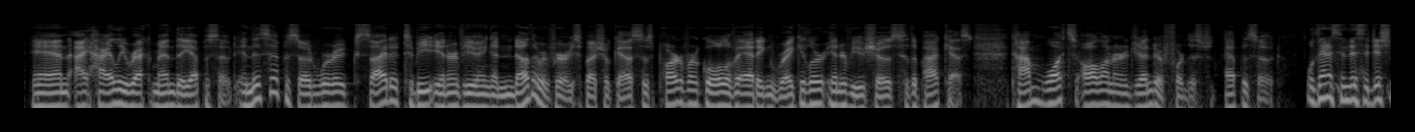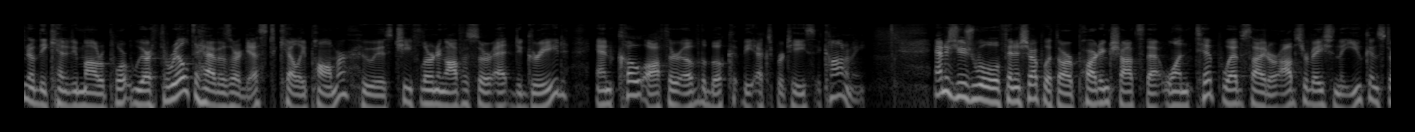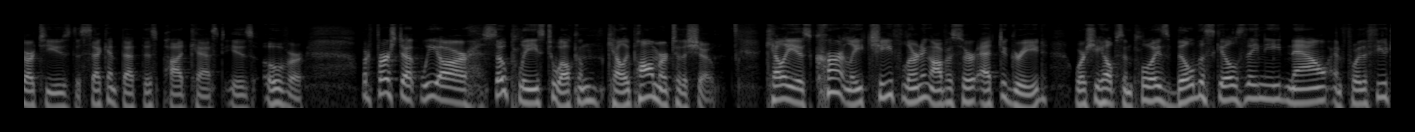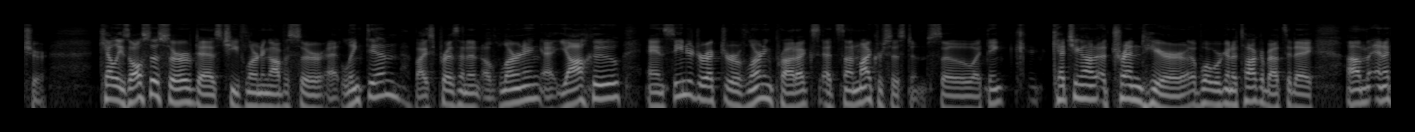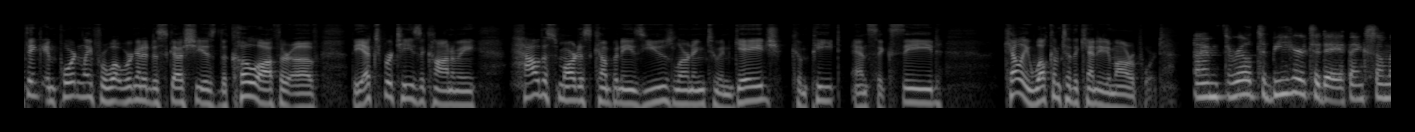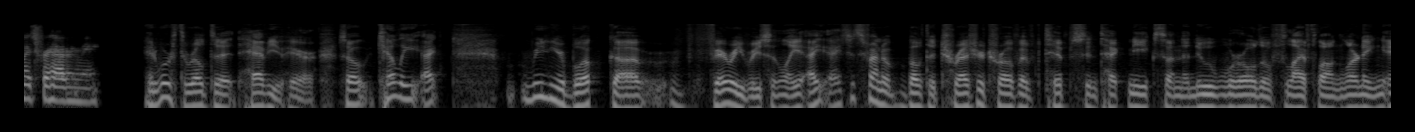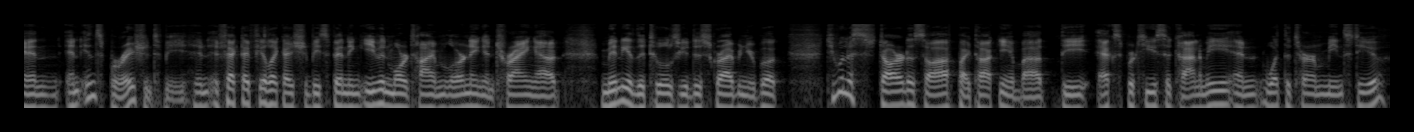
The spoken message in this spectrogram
And I highly recommend the episode. In this episode, we're excited to be interviewing another very special guest as part of our goal of adding regular interview shows to the podcast. Tom, what's all on our agenda for this episode? Well, Dennis, in this edition of the Kennedy Mighell Report, we are thrilled to have as our guest Kelly Palmer, who is Chief Learning Officer at Degreed and co author of the book, The Expertise Economy. And as usual, we'll finish up with our parting shots that one tip, website, or observation that you can start to use the second that this podcast is over. But first up, we are so pleased to welcome Kelly Palmer to the show. Kelly is currently Chief Learning Officer at Degreed, where she helps employees build the skills they need now and for the future. Kelly's also served as Chief Learning Officer at LinkedIn, Vice President of Learning at Yahoo, and Senior Director of Learning Products at Sun Microsystems. So I think catching on a trend here of what we're going to talk about today. Um, and I think importantly for what we're going to discuss, she is the co author of The Expertise Economy How the Smartest Companies Use Learning to Engage, Compete, and Succeed. Kelly, welcome to the Kennedy Mighell Report. I'm thrilled to be here today. Thanks so much for having me. And we're thrilled to have you here. So, Kelly, I, reading your book uh, very recently, I, I, just found it both a treasure trove of tips and techniques on the new world of lifelong learning and, and inspiration to me. And in fact, I feel like I should be spending even more time learning and trying out many of the tools you describe in your book. Do you want to start us off by talking about the expertise economy and what the term means to you?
